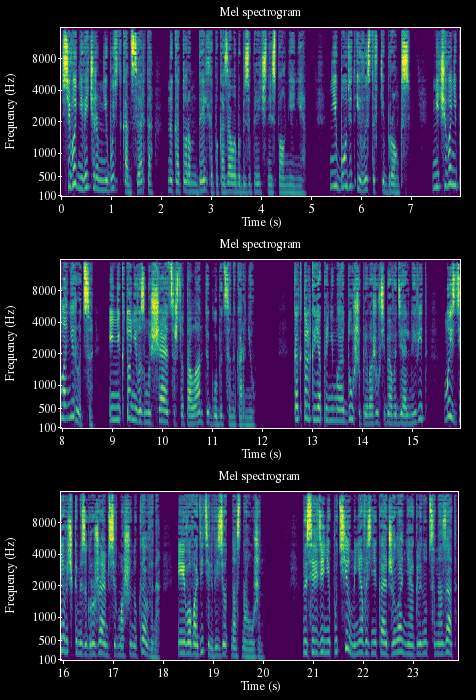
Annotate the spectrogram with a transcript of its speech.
Сегодня вечером не будет концерта, на котором Дельта показала бы безупречное исполнение. Не будет и выставки «Бронкс». Ничего не планируется, и никто не возмущается, что таланты губятся на корню. Как только я принимаю душ и привожу себя в идеальный вид, мы с девочками загружаемся в машину Келвина, и его водитель везет нас на ужин. На середине пути у меня возникает желание оглянуться назад,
